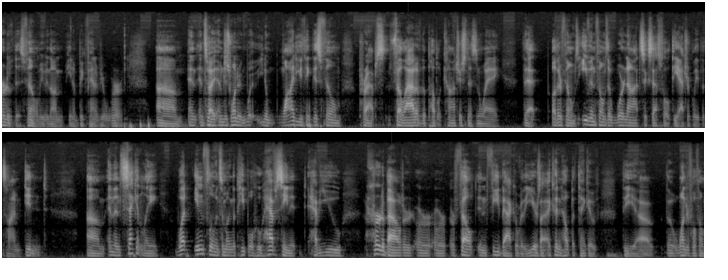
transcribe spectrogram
heard of this film, even though I'm you know a big fan of your work. Um, and and so I, I'm just wondering, you know, why do you think this film perhaps fell out of the public consciousness in a way that other films, even films that were not successful theatrically at the time, didn't. Um, and then, secondly, what influence among the people who have seen it have you heard about or, or, or, or felt in feedback over the years? I, I couldn't help but think of the uh, the wonderful film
